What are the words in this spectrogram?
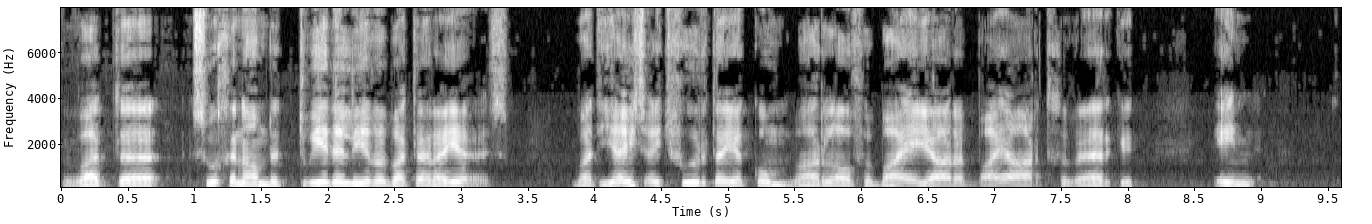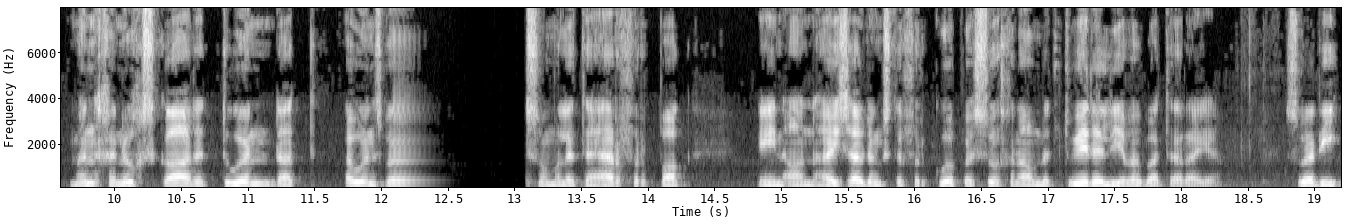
wat 'n uh, eh, sogenaamde tweede lewe batterye is wat juis uit voertuie kom waar hulle al vir baie jare baie hard gewerk het en min genoeg skade toon dat ouens om hulle te herverpak en aan huishoudings te verkoop as sogenaamde tweede lewe batterye. So die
